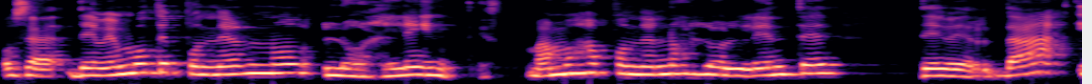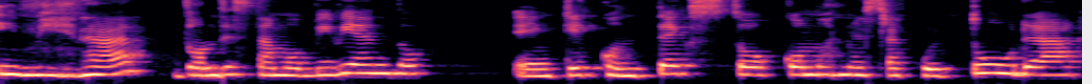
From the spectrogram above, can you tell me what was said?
o sea, debemos de ponernos los lentes, vamos a ponernos los lentes de verdad y mirar dónde estamos viviendo, en qué contexto, cómo es nuestra cultura,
